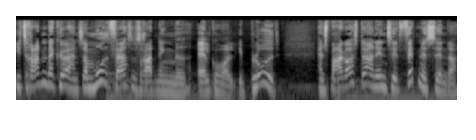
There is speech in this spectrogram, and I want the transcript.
I 13, der kører han så mod færdselsretningen med alkohol i blodet. Han sparker også døren ind til et fitnesscenter.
